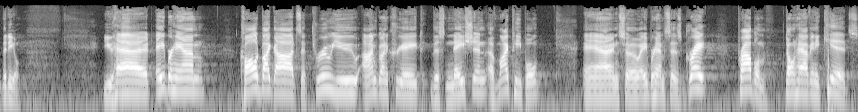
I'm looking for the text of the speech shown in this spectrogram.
the deal. You had Abraham called by God, said, Through you, I'm going to create this nation of my people. And so Abraham says, Great, problem, don't have any kids.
